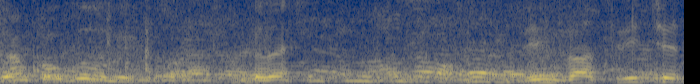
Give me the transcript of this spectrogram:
Там колко да би? Къде? Един, два, три, четири.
